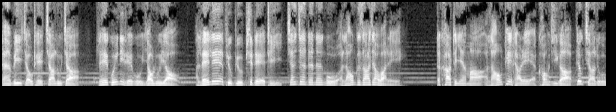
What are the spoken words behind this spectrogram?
လမ်းဘေးကြောက်ထဲကျလို့ကြ လဲခွင်းနေတဲ့ကိုရောက်လို့ရောက်အလဲလဲအဖြူဖြူဖြစ်တဲ့အထိကြမ်းကြမ်းတန်းတန်းကိုအလောင်းကစားကြပါတယ်တခါတရံမှာအလောင်းထည့်ထားတဲ့အခေါင်းကြီးကပြုတ်ကျလို့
